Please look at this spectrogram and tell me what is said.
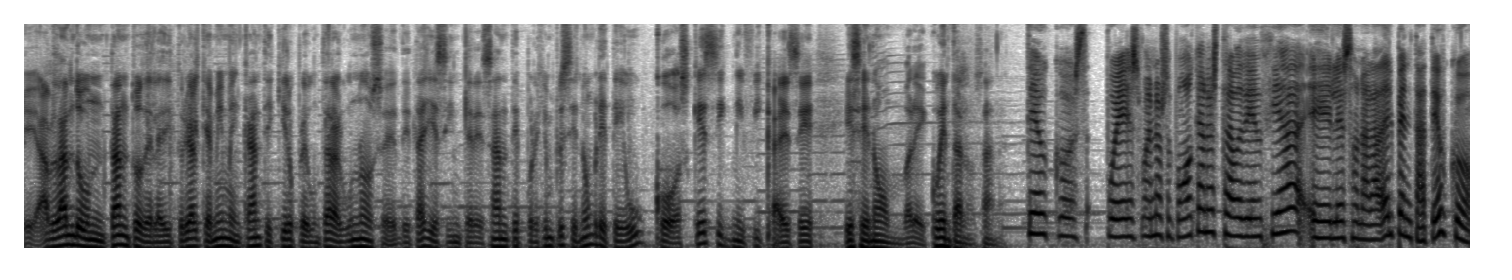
eh, hablando un tanto de la editorial que a mí me encanta y quiero preguntar algunos eh, detalles interesantes, por ejemplo, ese nombre Teucos, ¿qué significa ese, ese nombre? Cuéntanos, Ana. Teucos, pues bueno, supongo que a nuestra audiencia eh, le sonará del Pentateuco.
